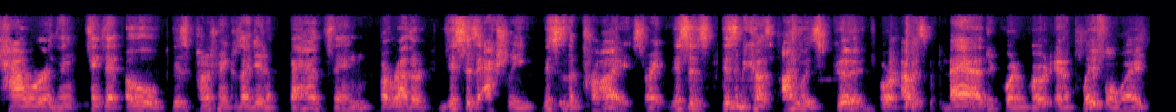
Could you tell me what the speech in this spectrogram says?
cower and think, think that, oh, this is punishment because I did a bad thing, but rather this is actually, this is the prize, right? This is, this is because I was good or I was bad, quote unquote, in a playful way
